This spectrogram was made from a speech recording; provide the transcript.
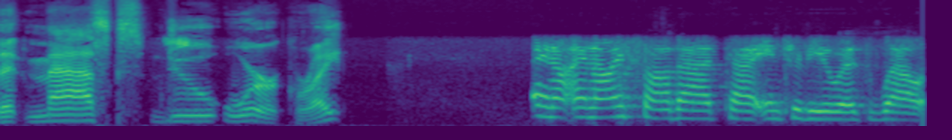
that masks do work, right? And, and I saw that uh, interview as well.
